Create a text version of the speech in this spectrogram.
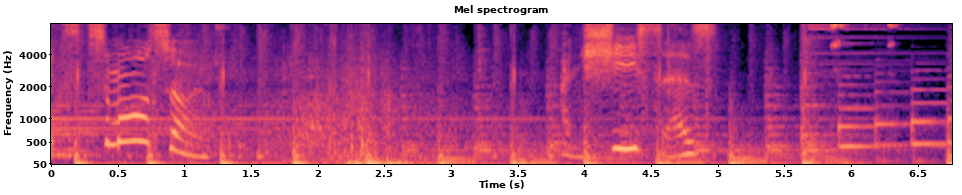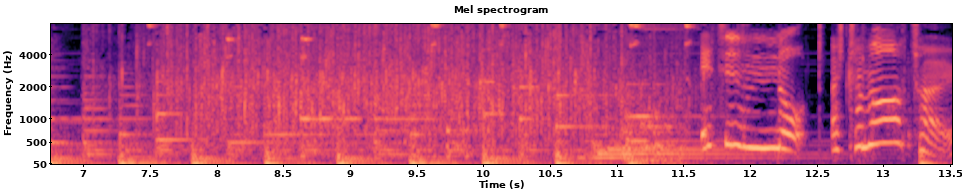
It's tomato. And she says... It is not a tomato.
